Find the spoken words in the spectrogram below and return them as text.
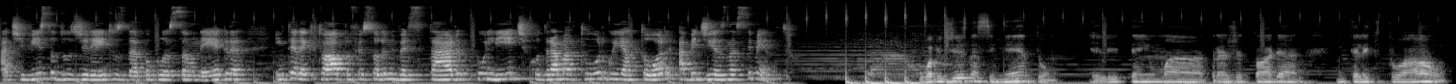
ativista dos direitos da população negra, intelectual, professor universitário, político, dramaturgo e ator Abdias Nascimento. O Abdias Nascimento ele tem uma trajetória intelectual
